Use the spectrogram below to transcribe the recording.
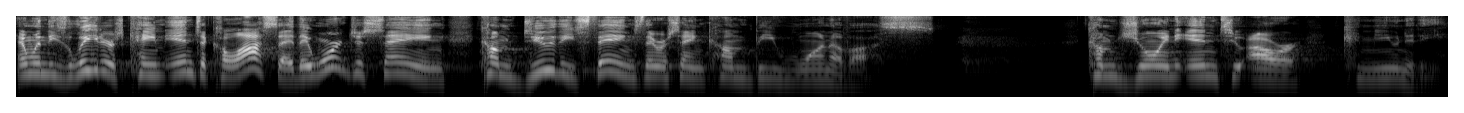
And when these leaders came into Colossae, they weren't just saying, Come do these things, they were saying, Come be one of us. Come join into our community.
